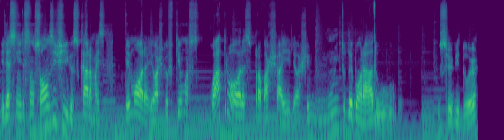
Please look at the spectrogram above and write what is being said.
Ele assim, eles são só 11 GB, cara, mas demora. Eu acho que eu fiquei umas 4 horas pra baixar ele. Eu achei muito demorado o, o servidor.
